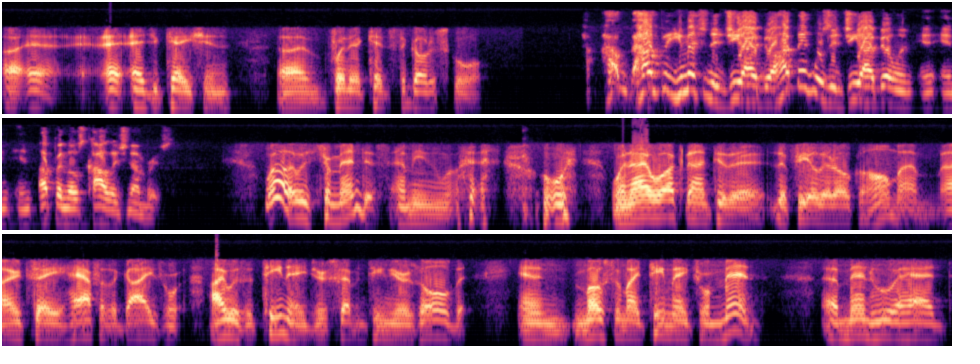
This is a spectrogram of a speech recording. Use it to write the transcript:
uh, education uh, for their kids to go to school. How, how big, you mentioned the GI Bill. How big was the GI Bill in, in, in up in those college numbers? Well, it was tremendous. I mean, when I walked onto the the field at Oklahoma, I'd say half of the guys were. I was a teenager, 17 years old, and most of my teammates were men, uh, men who had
